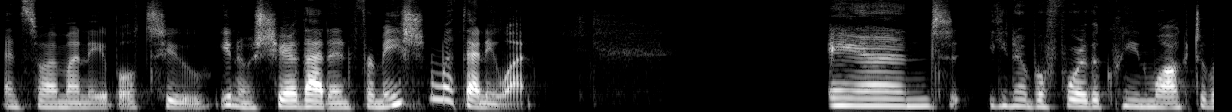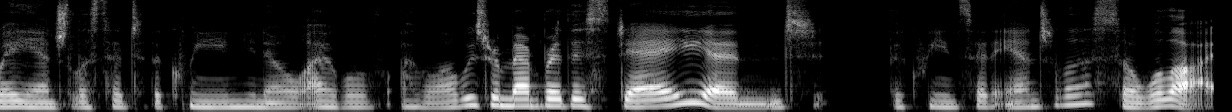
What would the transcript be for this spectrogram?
and so I'm unable to, you know, share that information with anyone." And you know, before the Queen walked away, Angela said to the Queen, "You know, I will, I will always remember this day." And the Queen said, "Angela, so will I."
